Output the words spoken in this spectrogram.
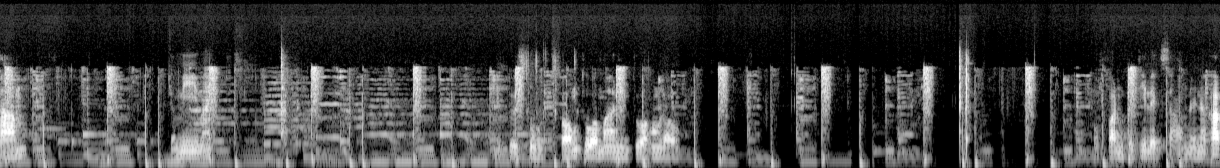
สามจะมีไหมนี่คือสูตรสองตัวมาหนึ่งตัวของเราฟันไปที่เลขสามเลยนะครับ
